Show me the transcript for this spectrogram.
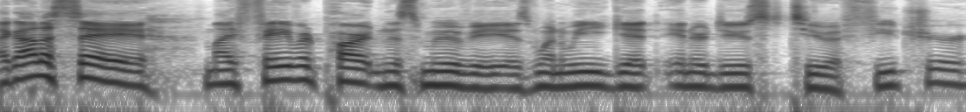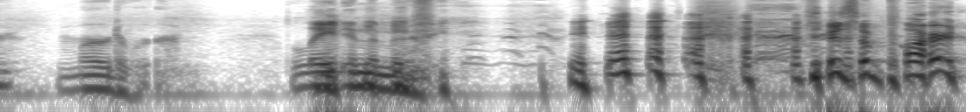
I gotta say, my favorite part in this movie is when we get introduced to a future murderer late in the movie. There's a part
